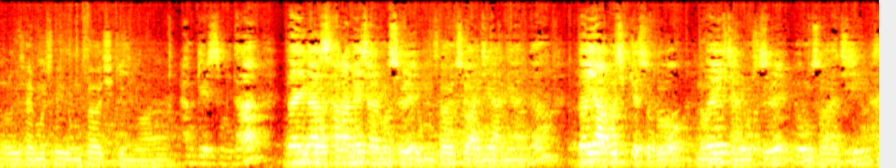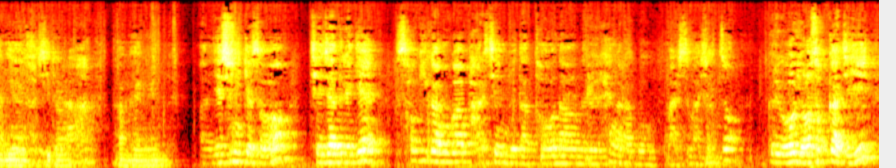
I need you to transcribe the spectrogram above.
너희 잘못을 용서하시려니와 함께 읽습니다. 너희가 사람의 잘못을 용서하지 아니하면 너희 아버지께서도 너희 잘못을 용서하지 아니하시리라. 아멘. 아, 예수님께서 제자들에게 서기관과 바리새인보다 더 나은 일을 행하라고 말씀하셨죠. 그리고 여섯 가지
